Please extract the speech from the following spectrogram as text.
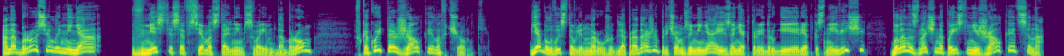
она бросила меня вместе со всем остальным своим добром в какой-то жалкой ловчонке. Я был выставлен наружу для продажи, причем за меня и за некоторые другие редкостные вещи была назначена поистине жалкая цена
